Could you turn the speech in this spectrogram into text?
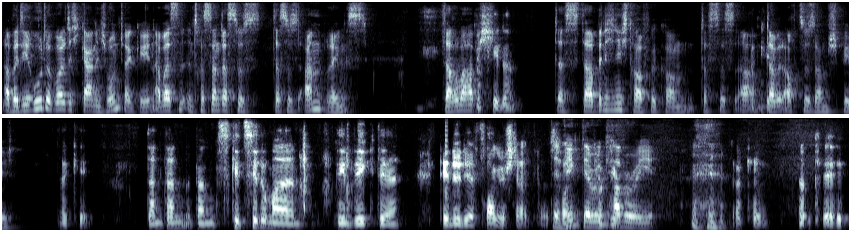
Aber die Route wollte ich gar nicht runtergehen. Aber es ist interessant, dass du es dass anbringst. Darüber habe okay, ich. Dann. Das, da bin ich nicht drauf gekommen, dass das äh, okay. damit auch zusammenspielt. Okay dann, dann, dann skizzier du mal den Weg, der, den du dir vorgestellt hast. Der von, Weg der Recovery. okay, okay.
